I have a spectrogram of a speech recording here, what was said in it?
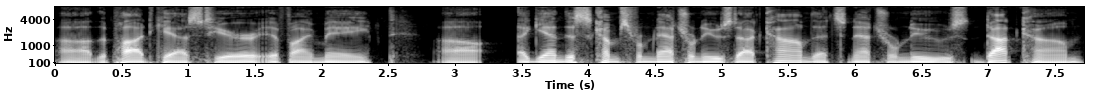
podcast here, if I may. Uh, again, this comes from naturalnews.com. That's naturalnews.com.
